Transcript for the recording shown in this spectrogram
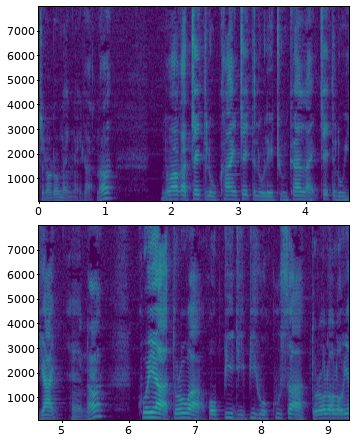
ကျွန်တော်တို့နိုင်ငံကเนาะ နွားကကြိတ်တလူခိုင်းကြိတ်တလူလေထုန်ခန်းလိုက်ကြိတ်တလူရိုက်ဟဲ့နော်ခွေးရသူတို့ကဟို PDP ဟိုကူစာသူတို့လောလောရ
